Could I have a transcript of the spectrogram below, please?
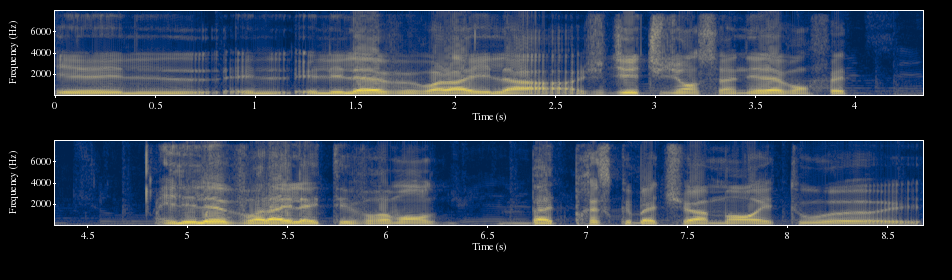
et, l'élève, voilà, il a, je dis étudiant, c'est un élève en fait. Et l'élève, voilà, il a été vraiment presque battu à mort et tout. Euh,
